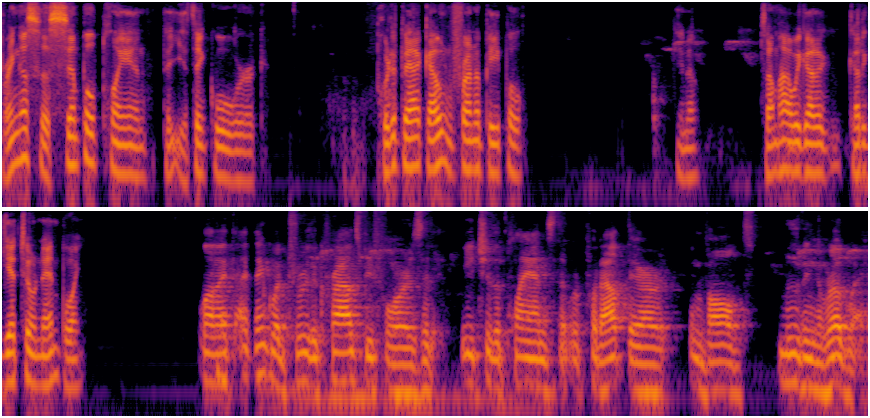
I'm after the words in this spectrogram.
bring us a simple plan that you think will work. Put it back out in front of people. You know, somehow we gotta, gotta get to an endpoint. Well, I, I think what drew the crowds before is that each of the plans that were put out there involved moving the roadway.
